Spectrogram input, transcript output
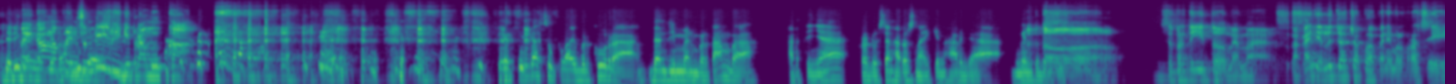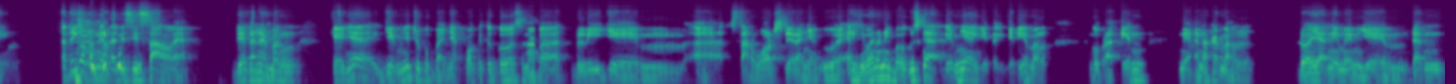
jadi gue ngeprint ya. sendiri di pramuka. Ketika supply berkurang dan demand bertambah, artinya produsen harus naikin harga. Mungkin. Betul. Seperti itu memang. Makanya lu cocok buat Animal Crossing. Tapi ngomongin tadi si Sal ya, dia kan Hmm. emang kayaknya gamenya cukup banyak. Waktu itu gue sempat beli game uh, Star Wars, dia nanya gue, eh gimana nih bagus nggak gamenya gitu. Jadi emang gue perhatiin, nih anak emang doyan nih main game dan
